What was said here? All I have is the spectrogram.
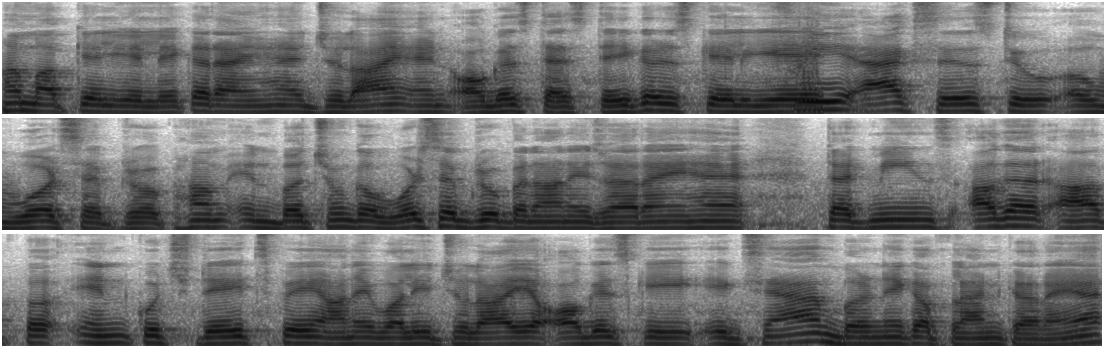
ہم آپ کے لیے لے کر آئے ہیں جو July and August test takers کے لیے۔ Free access to WhatsApp group ہم ان بچوں کا واٹس ایپ گروپ بنانے جا رہے ہیں۔ دیٹ مینس اگر آپ ان کچھ ڈیٹس پہ آنے والی جولائی یا اگست کی ایگزام بھرنے کا پلان کر رہے ہیں،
